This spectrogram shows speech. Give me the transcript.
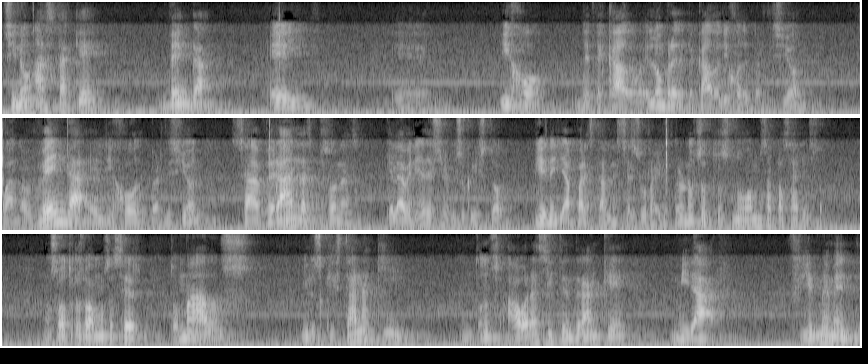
sino hasta que venga el eh, hijo de pecado, el hombre de pecado, el hijo de perdición, cuando venga el hijo de perdición, sabrán las personas que la venida del Señor Jesucristo viene ya para establecer su reino. Pero nosotros no vamos a pasar eso. Nosotros vamos a ser tomados y los que están aquí, entonces ahora sí tendrán que mirar firmemente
